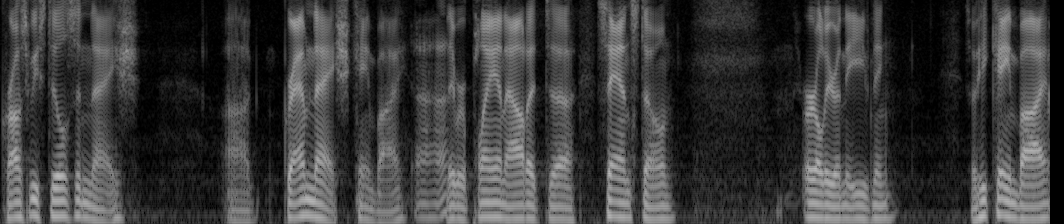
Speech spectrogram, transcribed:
Crosby, Stills, and Nash, uh, Graham Nash came by. Uh-huh. They were playing out at uh, Sandstone earlier in the evening. So he came by,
